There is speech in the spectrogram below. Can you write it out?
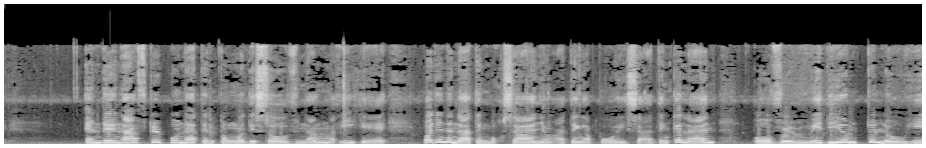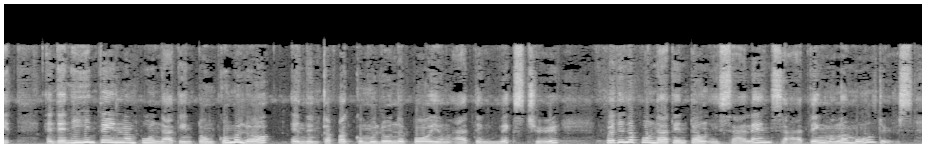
And then, after po natin tong ma-dissolve ng maigi, pwede na natin buksan yung ating apoy sa ating kalan over medium to low heat. And then, hihintayin lang po natin tong kumulo. And then, kapag kumulo na po yung ating mixture, pwede na po natin tong isalin sa ating mga molders.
